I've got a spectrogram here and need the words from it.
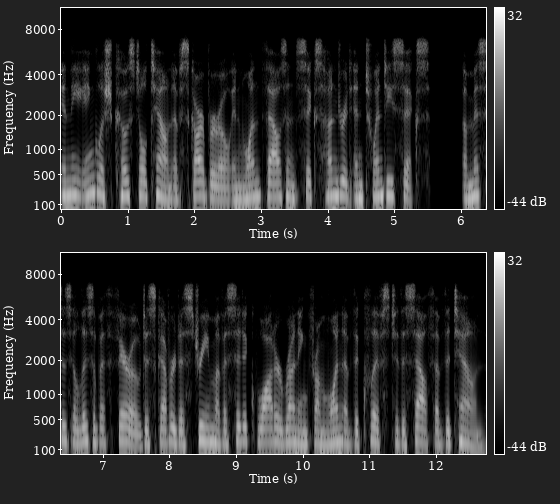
In the English coastal town of Scarborough in 1626, a Mrs. Elizabeth Farrow discovered a stream of acidic water running from one of the cliffs to the south of the town.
